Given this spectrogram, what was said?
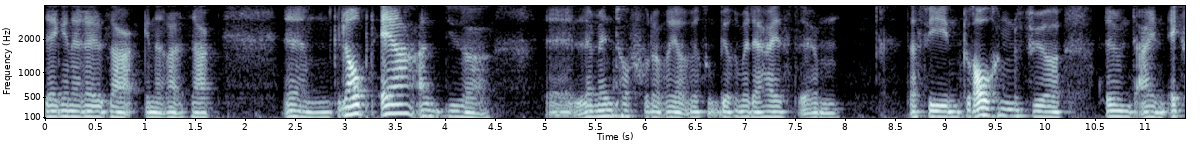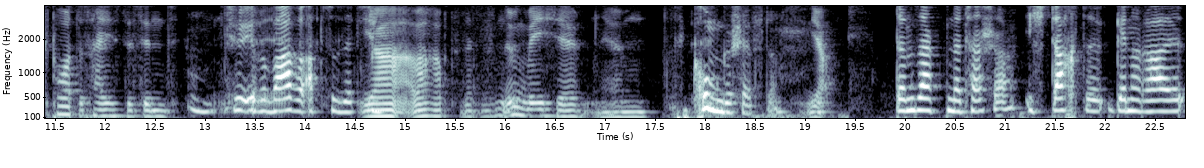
der General, sa General sagt, ähm, glaubt er an dieser äh, Lementov oder wie auch immer der heißt, ähm, dass wir ihn brauchen für irgendeinen Export. Das heißt, es sind für ihre Ware abzusetzen. ja Ware abzusetzen. Es sind irgendwelche ähm, Krummgeschäfte. ja Dann sagt Natascha, ich dachte, General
